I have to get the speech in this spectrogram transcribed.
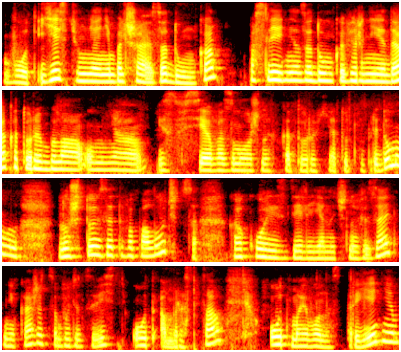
Вот, есть у меня небольшая задумка, последняя задумка, вернее, да, которая была у меня из всех возможных, которых я тут придумывала. Но что из этого получится, какое изделие я начну вязать, мне кажется, будет зависеть от образца, от моего настроения,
